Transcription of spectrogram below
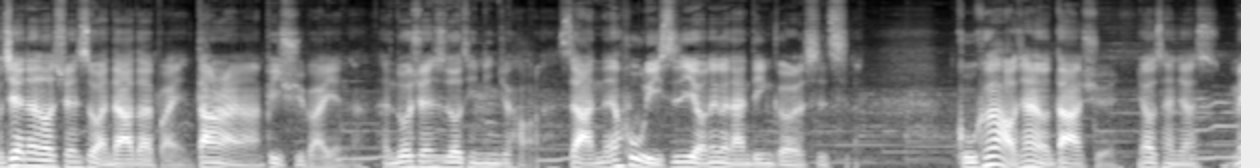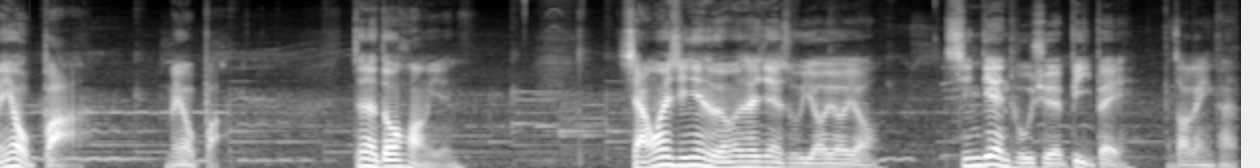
我记得那时候宣誓完，大家都在白眼。当然啊，必须白眼啊。很多宣誓都听听就好了。是啊，那护理师也有那个南丁格尔誓词。骨科好像有大学要参加，没有吧？没有吧？真的都谎言。想问心电图有没有推荐书？有有有，心电图学必备，我找给你看。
